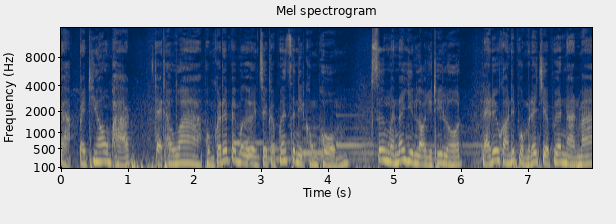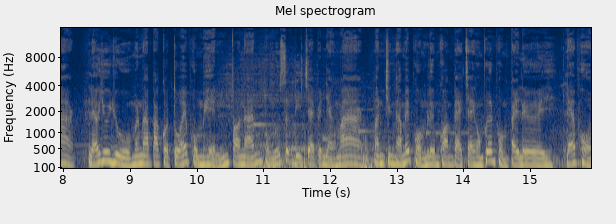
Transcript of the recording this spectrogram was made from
กลับไปที่ห้องพัก แต่ทว่าผมก็ได้ไปบังเอิญเจอกับเพื่อนสนิทของผม ซึ่งมันได้ยืนรออยู่ที่รถ และด้วยความที่ผมไม่ได้เจอเพื่อนนานมาก แล้วอยู่ๆมันมาปรากฏตัวให้ผมเห็น ตอนนั้นผมรู้สึกดีใจเป็นอย่างมาก มันจึงทำให้ผมลืมความแปลกใจของเพื่อนผมไปเลย แล้วผม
